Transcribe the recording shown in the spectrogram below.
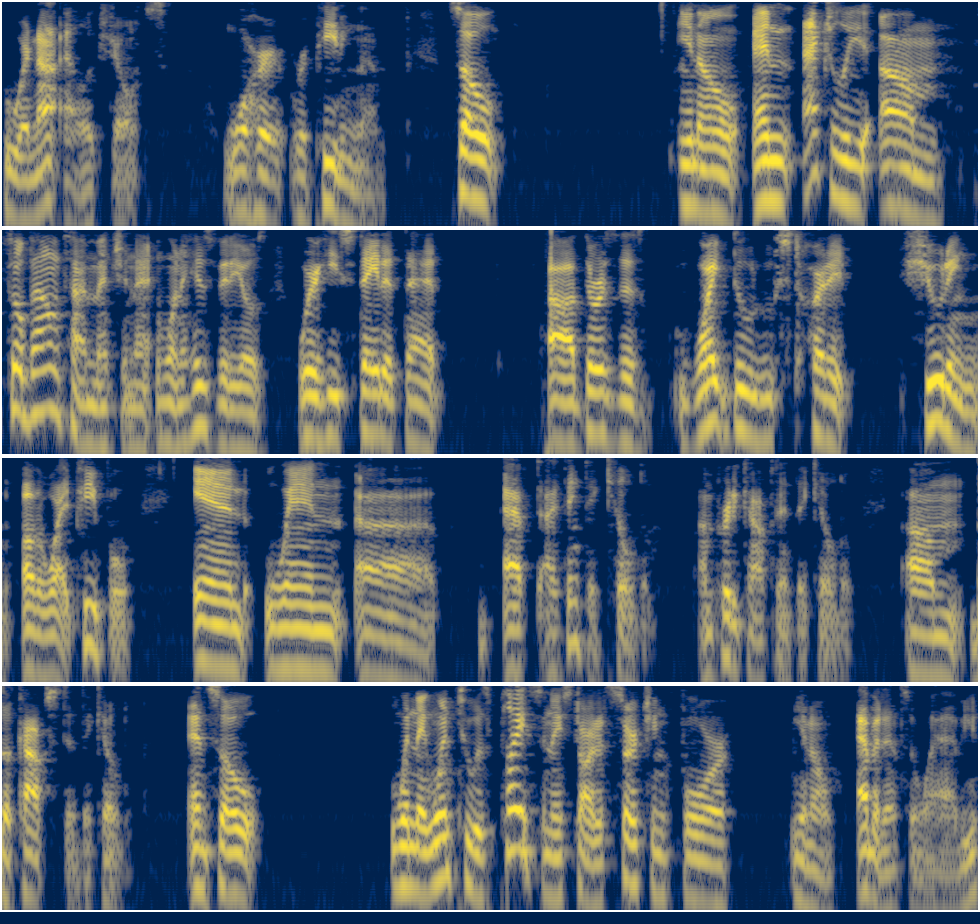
who were not Alex Jones were repeating them. So, you know, and actually, um, Phil Valentine mentioned that in one of his videos where he stated that uh, there was this white dude who started shooting other white people, and when uh, after I think they killed him, I'm pretty confident they killed him. Um, the cops did, they killed him, and so when they went to his place and they started searching for you know, evidence and what have you,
